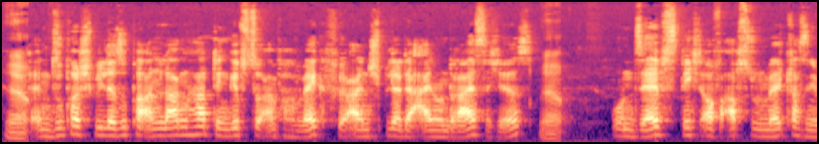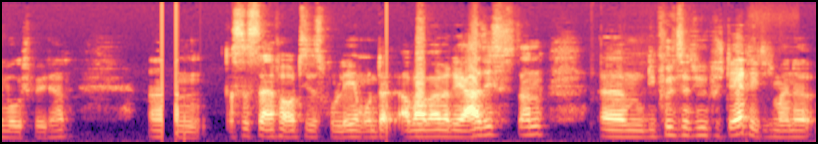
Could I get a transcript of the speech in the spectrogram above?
Ja. Der einen super Spieler, super Anlagen hat, den gibst du einfach weg für einen Spieler, der 31 ist. Ja. Und selbst nicht auf absolutem Weltklasse-Niveau gespielt hat. Ähm, das ist einfach auch dieses Problem. Und, aber bei Real siehst du dann, ähm, die fühlt sich natürlich bestätigt. Ich meine,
